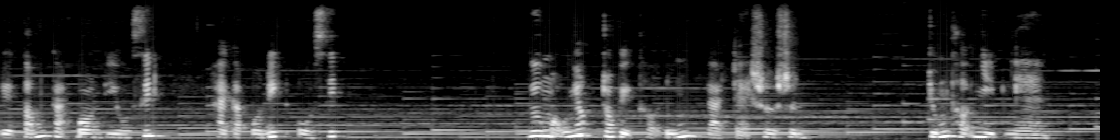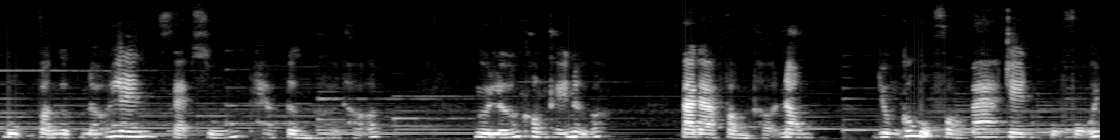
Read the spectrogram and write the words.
để tống carbon dioxide hay carbonic oxide. Gương mẫu nhất trong việc thở đúng là trẻ sơ sinh. Chúng thở nhịp nhàng, bụng và ngực nở lên, xẹp xuống theo từng hơi thở. Người lớn không thế nữa. Ta đa phần thở nông, dùng có một phần ba trên của phổi.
